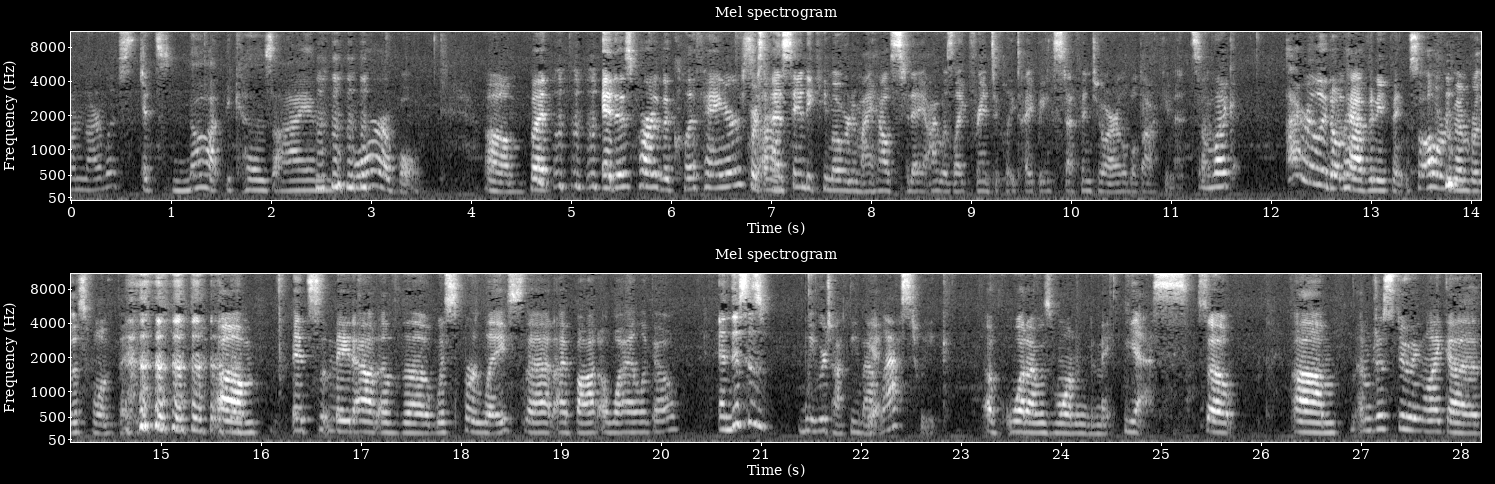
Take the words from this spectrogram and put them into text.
on our list. It's not because I am horrible. Um, but it is part of the cliffhangers. Of course, Um, as Sandy came over to my house today, I was like frantically typing stuff into our little document. so I'm like, I really don't have anything, so I'll remember this one thing. Um, it's made out of the Whisper lace that I bought a while ago and this is we were talking about Yeah. last week. of what I was wanting to make. Yes. So, um, I'm just doing like a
